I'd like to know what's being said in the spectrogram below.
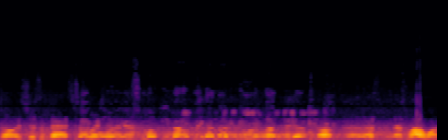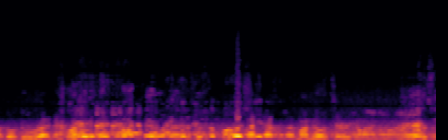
So it's just a bad situation right now. smoke him out, man. I'm not giving you a lot of that. Oh, that's that's what I want to go do right now. Go get a little cocktail. Like, man. is this some bullshit? That's, that's, that's my military coming into mind. Yeah, see,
